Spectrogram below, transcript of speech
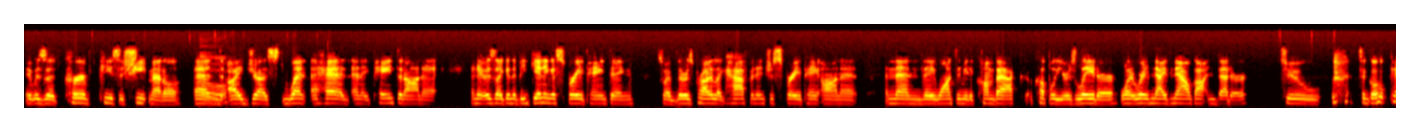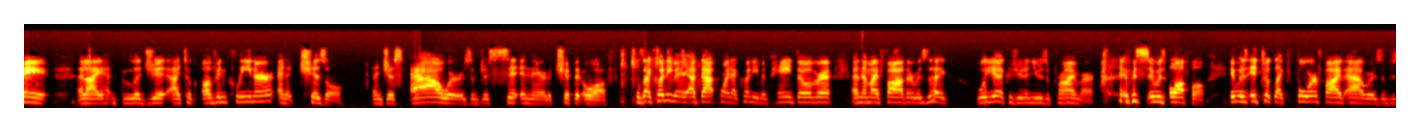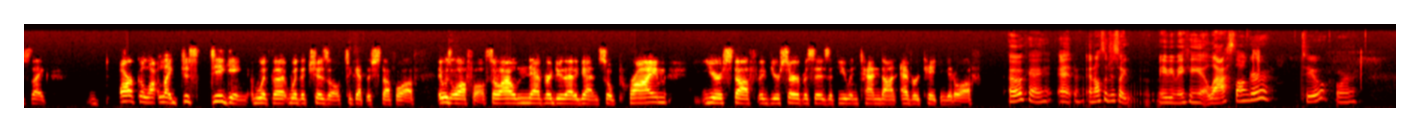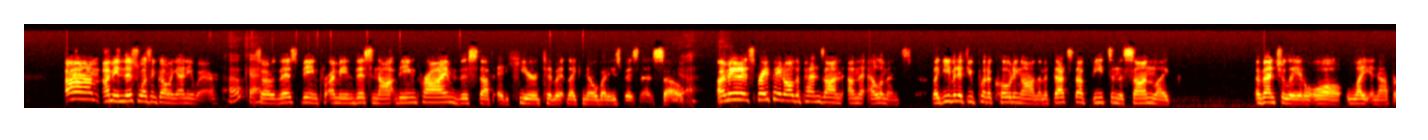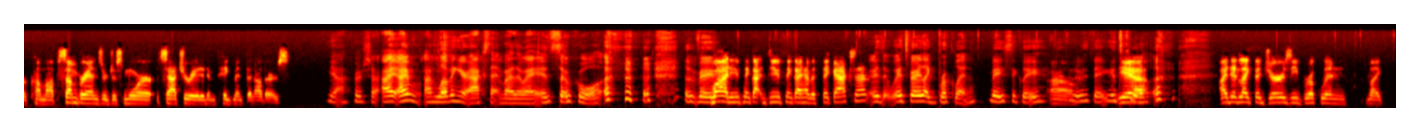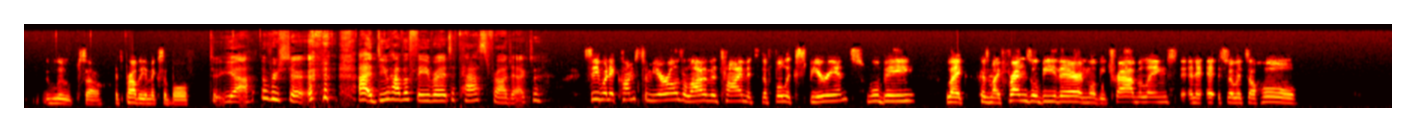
it was a curved piece of sheet metal and Oh. i just went ahead and i painted on it and it was like in the beginning of spray painting so I, there was probably like half an inch of spray paint on it and then they wanted me to come back a couple years later when i've now gotten better to to go paint and I legit I took oven cleaner and a chisel and just hours of just sitting there to chip it off. Because I couldn't even at that point I couldn't even paint over it. And then my father was like well yeah because you didn't use a primer. It was it was awful. It was it took like four or five hours of just like arc a lot like just digging with a with a chisel to get the stuff off. It was awful. So I'll never do that again. So prime your stuff of your services, if you intend on ever taking it off okay and and also just like maybe making it last longer too or um, I mean, this wasn't going anywhere. Okay. So this being, I mean, this not being primed, this stuff adhered to it like nobody's business. So, yeah. I mean, it, spray paint all depends on on the elements. Like even if you put a coating on them, if that stuff beats in the sun, like eventually it'll all lighten up or come up. Some brands are just more saturated in pigment than others. Yeah, for sure. I, I'm I'm loving your accent. By the way, it's so cool. very. Why do you think I do you think I have a thick accent? It's, it's very like Brooklyn, basically. Oh, thing. It's yeah. Cool. I did like the Jersey Brooklyn like loop, so it's probably a mix of both. Yeah, for sure. Uh, do you have a favorite past project? See, when it comes to murals, a lot of the time it's the full experience will be like because my friends will be there and we'll be traveling and it, it, so it's a whole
